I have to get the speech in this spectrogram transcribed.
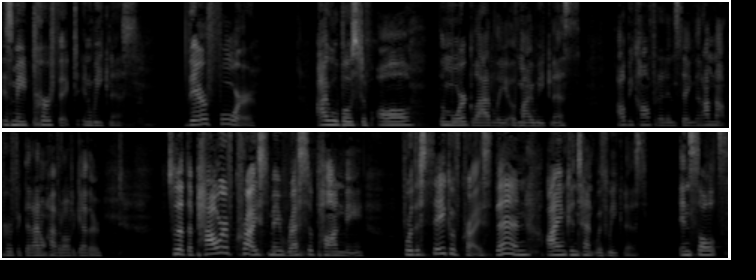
is made perfect in weakness. Therefore, I will boast of all the more gladly of my weakness. I'll be confident in saying that I'm not perfect, that I don't have it all together, so that the power of Christ may rest upon me. For the sake of Christ, then I am content with weakness, insults,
